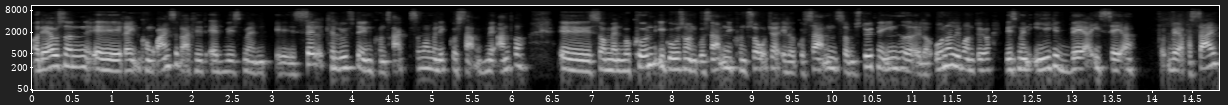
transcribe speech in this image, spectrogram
Og det er jo sådan øh, rent konkurrenceretligt, at hvis man øh, selv kan løfte en kontrakt, så må man ikke gå sammen med andre. Øh, så man må kun i godsøjne gå sammen i konsortier, eller gå sammen som støttende enheder eller underleverandør, hvis man ikke hver især, hver for sig,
